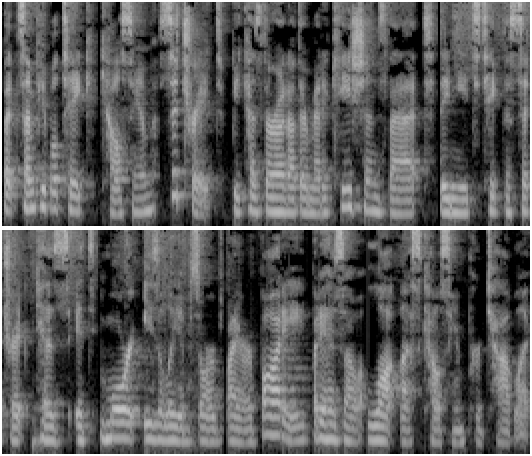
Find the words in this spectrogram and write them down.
But some people take calcium citrate because they're on other medications that they need to take the citrate because it's more easily absorbed by our body, but it has a lot less calcium per tablet.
